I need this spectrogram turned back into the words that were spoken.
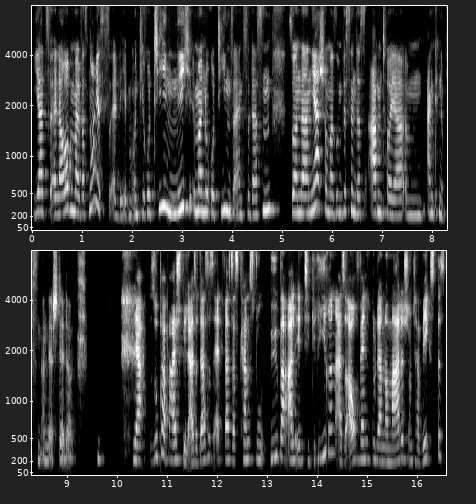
ja zu erlauben, mal was Neues zu erleben und die Routinen nicht immer nur Routinen sein zu lassen, sondern ja schon mal so ein bisschen das Abenteuer ähm, anknüpfen an der Stelle. Ja, super Beispiel. Also das ist etwas, das kannst du überall integrieren. Also auch wenn du da nomadisch unterwegs bist,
